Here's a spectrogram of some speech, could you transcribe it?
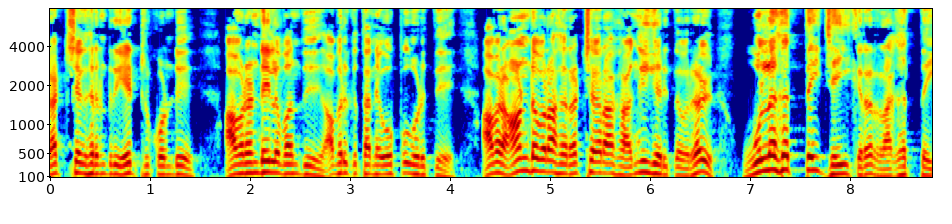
ரட்சகர் என்று ஏற்றுக்கொண்டு அவர் அண்டையில் வந்து அவருக்கு தன்னை ஒப்பு கொடுத்து அவர் ஆண்டவராக ரட்சகராக அங்கீகரித்தவர்கள் உலகத்தை ஜெயிக்கிற ரகத்தை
